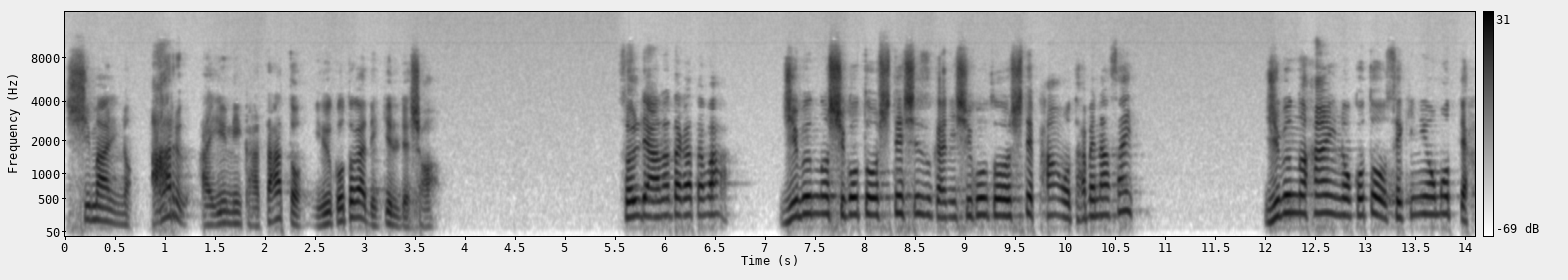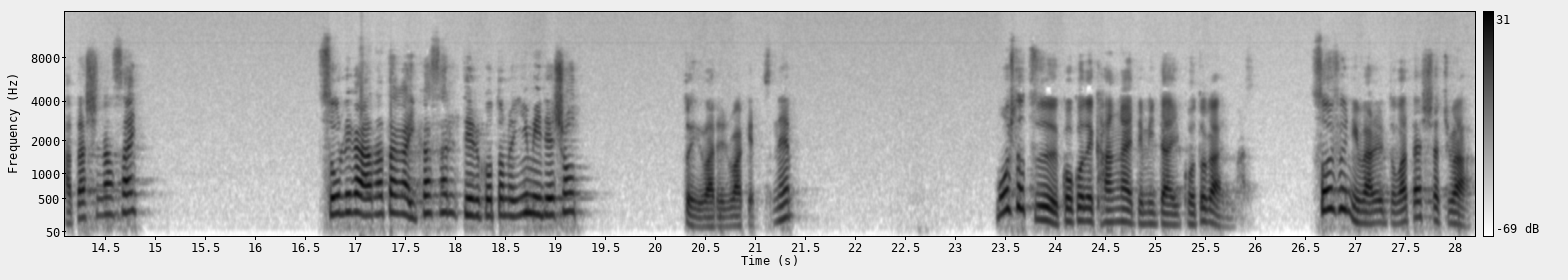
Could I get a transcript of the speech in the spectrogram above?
締まりのある歩み方ということができるでしょう。それであなた方は、自分の仕事をして静かに仕事をしてパンを食べなさい。自分の範囲のことを責任を持って果たしなさい。それがあなたが生かされていることの意味でしょ？と言われるわけですね。もう一つここで考えてみたいことがあります。そういうふうに言われると私たちは、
